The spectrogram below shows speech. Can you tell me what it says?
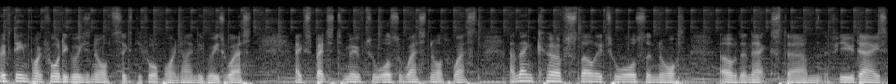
15.4 degrees north, 64.9 degrees west. Expected to move towards the west northwest and then curve slowly towards the north over the next um, few days.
